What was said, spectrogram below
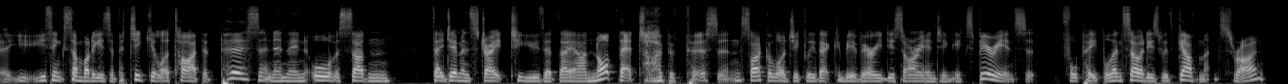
uh, you, you think somebody is a particular type of person, and then all of a sudden they demonstrate to you that they are not that type of person, psychologically, that can be a very disorienting experience for people. And so it is with governments, right?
